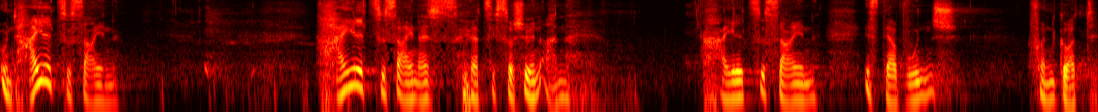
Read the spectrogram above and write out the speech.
Und heil zu sein Heil zu sein, es hört sich so schön an. Heil zu sein ist der Wunsch von Gott.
